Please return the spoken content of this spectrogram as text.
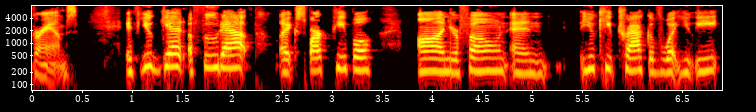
grams. If you get a food app like spark people on your phone and you keep track of what you eat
